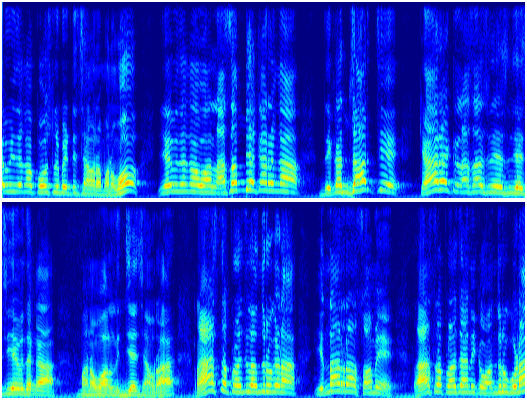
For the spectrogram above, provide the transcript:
ఏ విధంగా పోస్టులు పెట్టించామరా మనము? ఏ విధంగా వాళ్ళని అసభ్యకరంగా దిగజార్చి క్యారెక్టర్ అసాసినేషన్ చేసి ఏ విధంగా మనం వాళ్ళని ఇచ్చేసాంరా రాష్ట్ర ప్రజలందరూ కూడా విన్నారా స్వామి? రాష్ట్ర ప్రజానికం అందరూ కూడా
